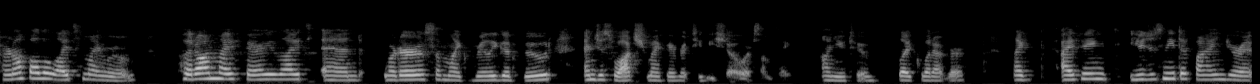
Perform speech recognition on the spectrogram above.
turn off all the lights in my room, put on my fairy lights, and order some like really good food and just watch my favorite TV show or something on YouTube, like whatever. Like I think you just need to find your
